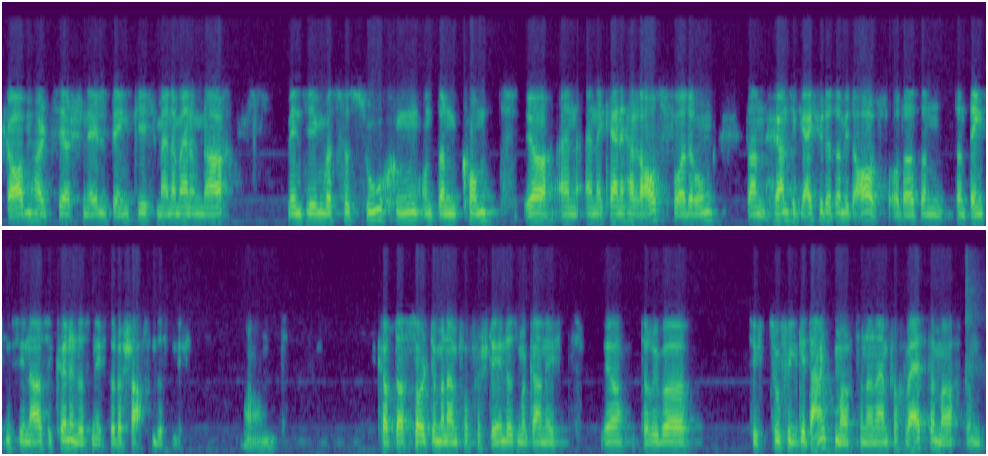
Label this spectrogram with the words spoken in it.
glauben halt sehr schnell, denke ich, meiner Meinung nach, wenn sie irgendwas versuchen und dann kommt ja ein, eine kleine Herausforderung, dann hören sie gleich wieder damit auf oder dann, dann denken sie, na, sie können das nicht oder schaffen das nicht. Und ich glaube, das sollte man einfach verstehen, dass man gar nicht ja, darüber sich zu viel Gedanken macht, sondern einfach weitermacht und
